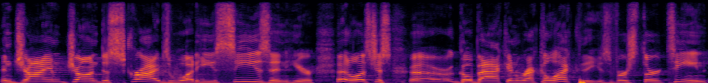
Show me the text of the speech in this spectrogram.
And John, describes what he sees in here. Uh, let's just uh, go back and recollect these. Verse 13,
